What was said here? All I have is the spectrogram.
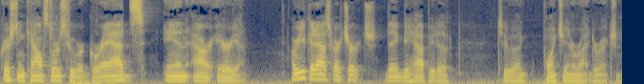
Christian counselors who are grads in our area. Or you could ask our church. They'd be happy to, to uh, point you in the right direction.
